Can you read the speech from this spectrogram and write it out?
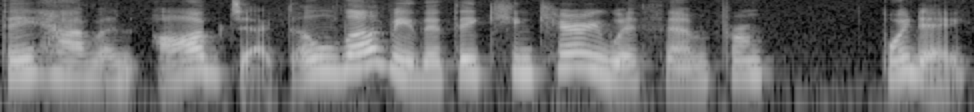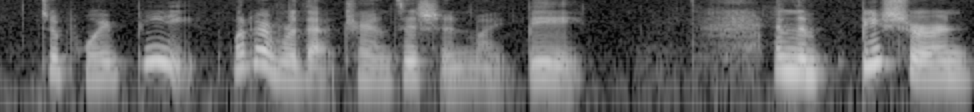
they have an object, a lovey that they can carry with them from point A to point B, whatever that transition might be. And then be sure and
